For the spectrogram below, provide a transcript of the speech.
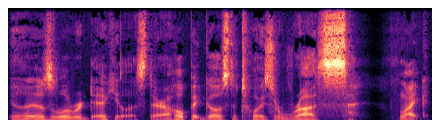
It was a little ridiculous there. I hope it goes to Toys R Us. Like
